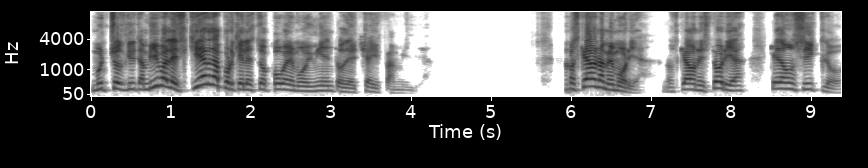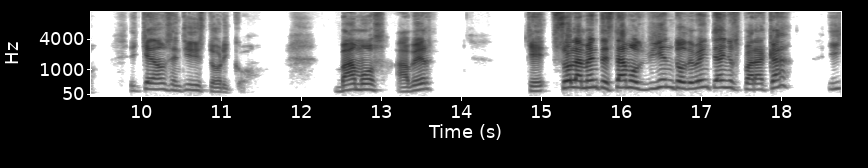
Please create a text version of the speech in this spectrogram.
Muchos gritan viva la izquierda porque les tocó el movimiento del Che familia. Nos queda una memoria, nos queda una historia, queda un ciclo y queda un sentido histórico. Vamos a ver que solamente estamos viendo de 20 años para acá y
